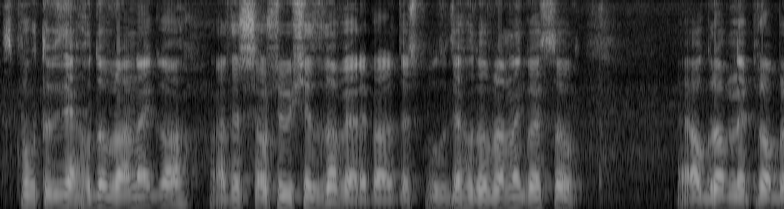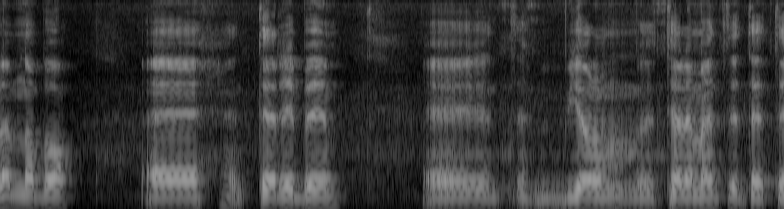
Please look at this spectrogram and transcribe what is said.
z punktu widzenia hodowlanego, a też oczywiście zdrowia ryb, ale też z punktu widzenia hodowlanego jest to ogromny problem, no bo te ryby e, biorą te elementy, te, te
